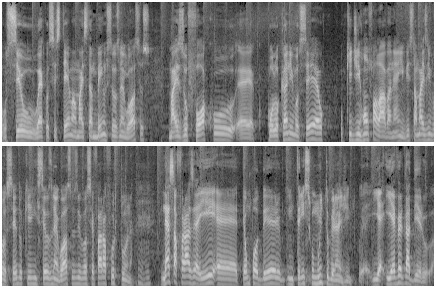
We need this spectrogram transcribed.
o seu ecossistema, mas também os seus negócios. Mas o foco, é, colocando em você, é o, o que Jim Rohn falava, né? Invista mais em você do que em seus negócios e você fará fortuna. Nessa frase aí, é, tem um poder intrínseco muito grande. E é, e é verdadeiro.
